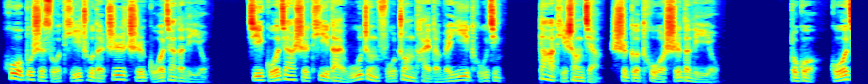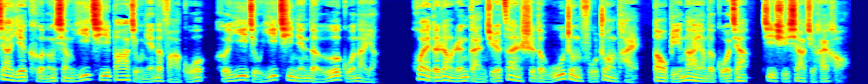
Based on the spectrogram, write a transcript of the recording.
霍布士所提出的支持国家的理由，即国家是替代无政府状态的唯一途径，大体上讲是个妥实的理由。不过，国家也可能像一七八九年的法国和一九一七年的俄国那样，坏的让人感觉暂时的无政府状态，倒比那样的国家继续下去还好。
